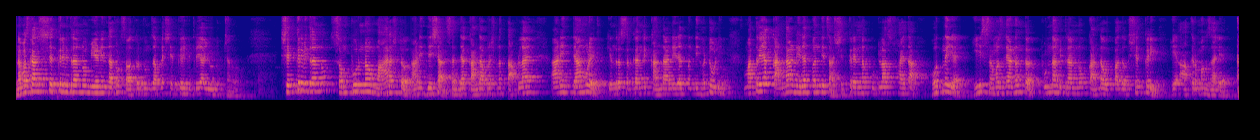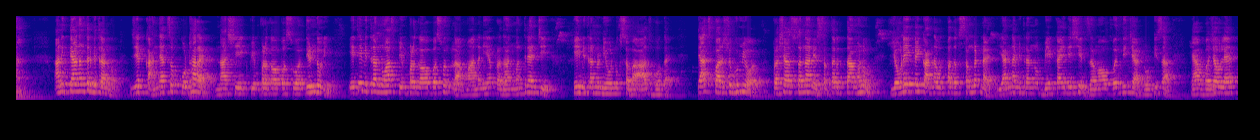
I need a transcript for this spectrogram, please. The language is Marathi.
नमस्कार शेतकरी मित्रांनो मी अनिल तातोड. स्वागत करतो तुमचं आपल्या शेतकरी मित्र या युट्यूब चॅनलवर शेतकरी मित्रांनो संपूर्ण महाराष्ट्र आणि देशात सध्या कांदा प्रश्न तापलाय आणि त्यामुळेच केंद्र सरकारने कांदा निर्यात बंदी हटवली. मात्र या कांदा निर्यात बंदीचा शेतकऱ्यांना कुठलाच फायदा होत नाही आहे ही समजल्यानंतर पुन्हा मित्रांनो कांदा उत्पादक शेतकरी हे आक्रमक झाले आहेत. आणि त्यानंतर मित्रांनो जे कांद्याचं कोठार आहे नाशिक पिंपळगाव बसवंत दिंडोरी येथे मित्रांनो आज पिंपळगाव बसवंतला माननीय प्रधानमंत्र्यांची ही मित्रांनो निवडणूक सभा आज होत आहे. त्याच पार्श्वभूमीवर प्रशासनाने सतर्कता म्हणून जेवढे काही कांदा उत्पादक संघटना आहेत यांना मित्रांनो बेकायदेशीर जमावबंदीच्या नोटिसा ह्या बजावल्या आहेत.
